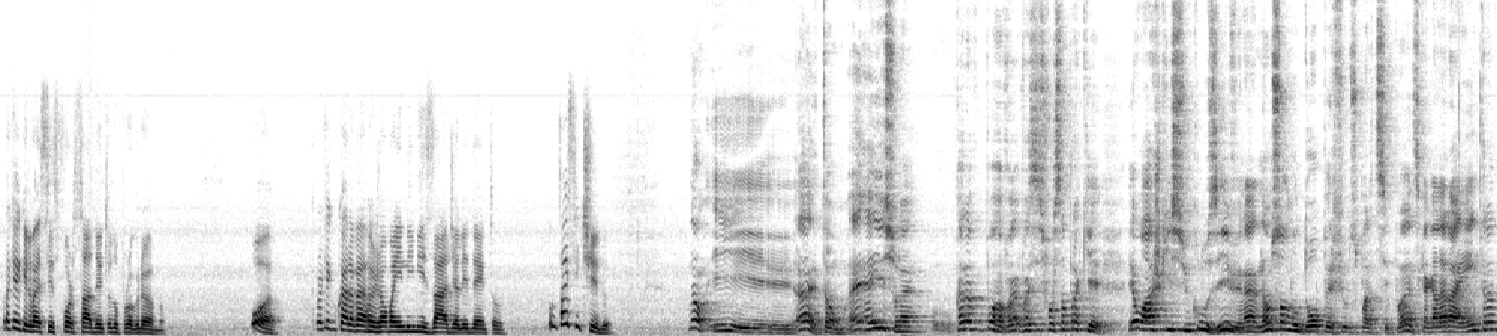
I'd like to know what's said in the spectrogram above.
Pra que, que ele vai se esforçar dentro do programa? Pô, pra que, que o cara vai arranjar uma inimizade ali dentro? Não faz sentido. Não, e. É, então, é, é isso, né? O cara, porra, vai, vai se esforçar para quê? Eu acho que isso, inclusive, né, não só mudou o perfil dos participantes, que a galera entra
